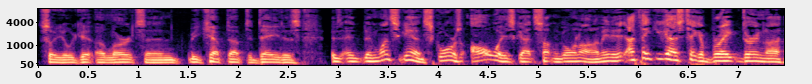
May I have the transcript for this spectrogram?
so you'll get alerts and be kept up to date. As, and, and once again, Score's always got something going on. I mean, I think you guys take a break during the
